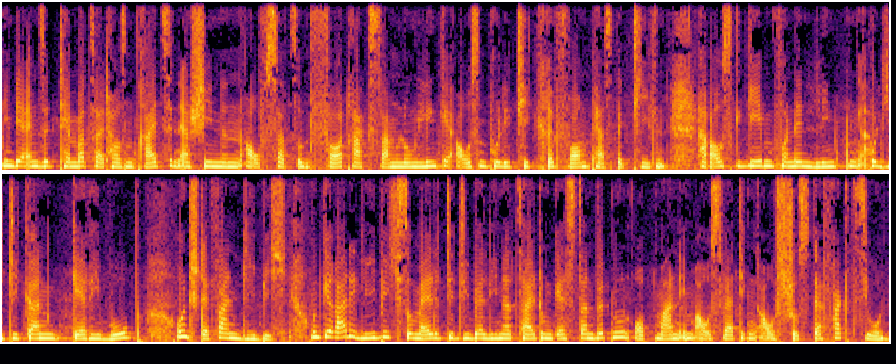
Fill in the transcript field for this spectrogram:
in der im September 2013 erschienenen Aufsatz- und Vortragssammlung Linke Außenpolitik Reformperspektiven, herausgegeben von den linken Politikern Gary Wob und Stefan Liebig. Und gerade Liebig, so meldete die Berliner Zeitung gestern, wird nun Obmann im Auswärtigen Ausschuss der Fraktion.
